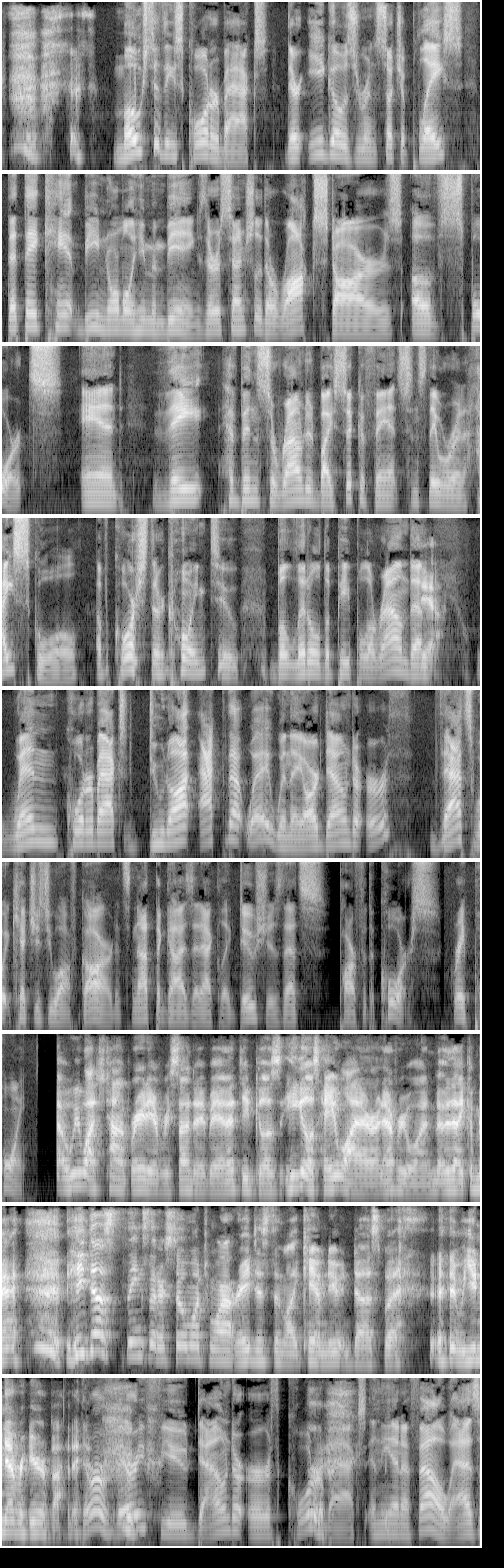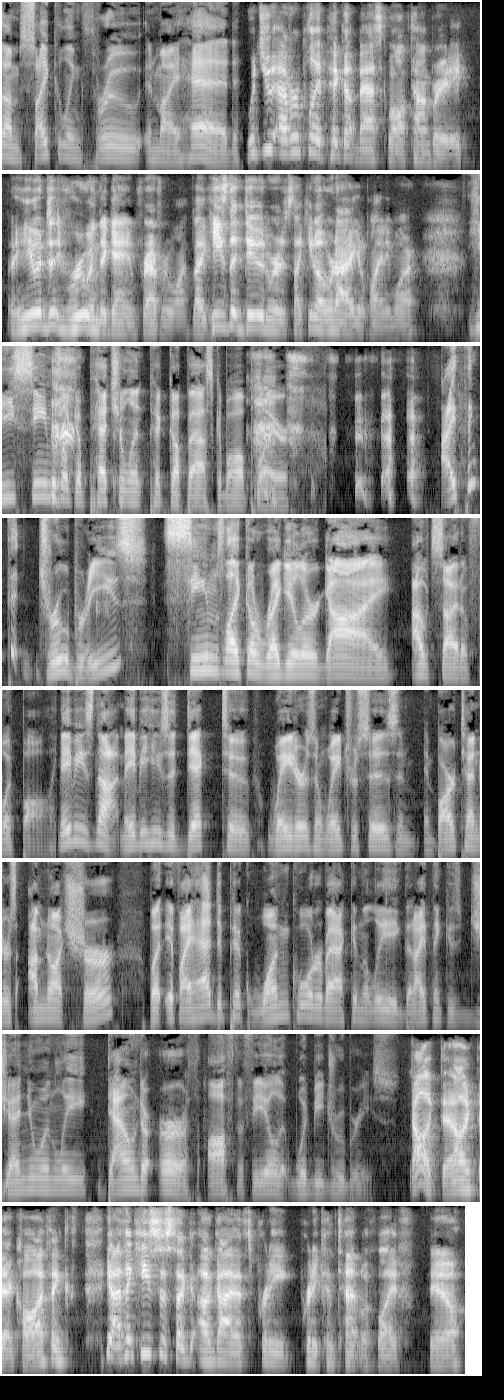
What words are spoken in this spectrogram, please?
most of these quarterbacks, their egos are in such a place that they can't be normal human beings. They're essentially the rock stars of sports, and they have been surrounded by sycophants since they were in high school. Of course, they're going to belittle the people around them. Yeah. When quarterbacks do not act that way, when they are down to earth, that's what catches you off guard. It's not the guys that act like douches. That's par for the course. Great point. We watch Tom Brady every Sunday, man. That dude goes he goes haywire on everyone. Like man, he does things that are so much more outrageous than like Cam Newton does, but you never hear about it. There are very few down to earth quarterbacks in the NFL. As I'm cycling through in my head, would you ever play pickup basketball with Tom Brady? Like, he would just ruin the game for everyone. Like he's the dude where it's like, you know, we're not gonna play anymore. He seems like a petulant pickup basketball player. I think that Drew Brees seems like a regular guy outside of football. Maybe he's not. Maybe he's a dick to waiters and waitresses and, and bartenders. I'm not sure. But if I had to pick one quarterback in the league that I think is genuinely down to earth off the field, it would be Drew Brees. I like that. I like that call. I think, yeah, I think he's just a, a guy that's pretty pretty content with life. You know.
